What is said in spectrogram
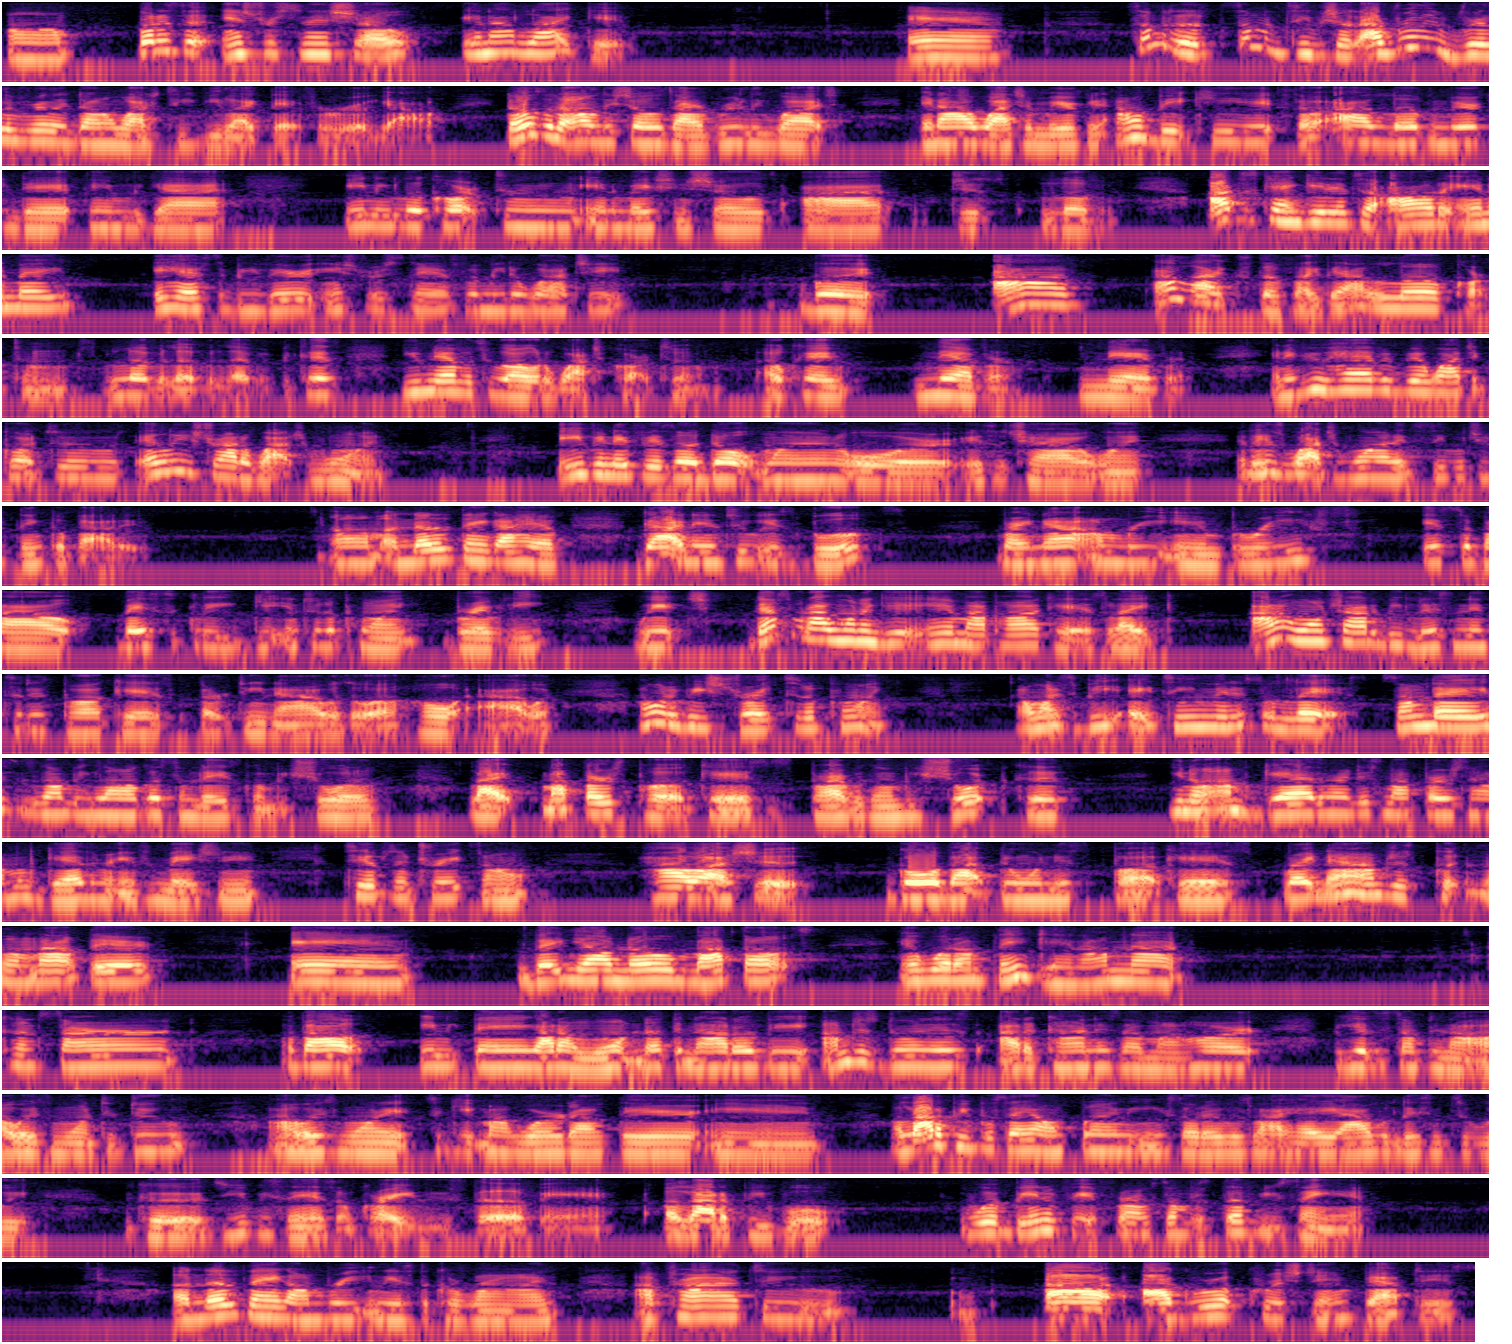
Um, but it's an interesting show, and I like it. And some of the some of the TV shows I really, really, really don't watch TV like that for real, y'all. Those are the only shows I really watch, and I watch American. I'm a big kid, so I love American Dad, Family Guy, any little cartoon animation shows. I just love them. I just can't get into all the anime. It has to be very interesting for me to watch it. But I I like stuff like that. I love cartoons. Love it, love it, love it. Because you never too old to watch a cartoon. Okay? Never. Never. And if you haven't been watching cartoons, at least try to watch one. Even if it's an adult one or it's a child one, at least watch one and see what you think about it. Um, another thing I have gotten into is books. Right now, I'm reading Brief. It's about basically getting to the point, brevity, which that's what I want to get in my podcast. Like, I don't want y'all to be listening to this podcast 13 hours or a whole hour. I want to be straight to the point. I want it to be 18 minutes or less. Some days it's going to be longer, some days it's going to be shorter. Like my first podcast is probably going to be short because, you know, I'm gathering, this is my first time, I'm gathering information, tips and tricks on how I should go about doing this podcast. Right now, I'm just putting them out there and letting y'all know my thoughts and what I'm thinking. I'm not concerned about anything. I don't want nothing out of it. I'm just doing this out of kindness of my heart because it's something I always want to do. I always wanted to get my word out there and a lot of people say I'm funny, so they was like, "Hey, I would listen to it because you be saying some crazy stuff and a lot of people would benefit from some of the stuff you're saying." Another thing I'm reading is the Quran. I'm trying to I I grew up Christian Baptist,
